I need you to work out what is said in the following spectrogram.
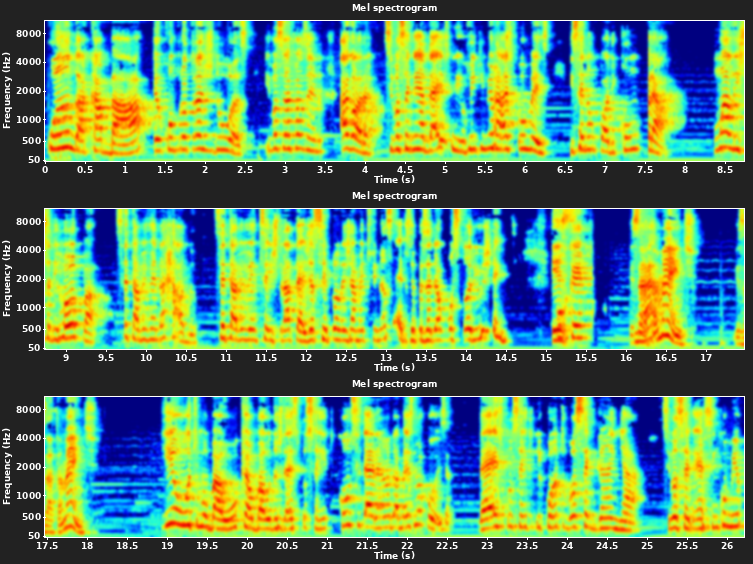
Quando acabar, eu compro outras duas. E você vai fazendo. Agora, se você ganha 10 mil, 20 mil reais por mês e você não pode comprar uma lista de roupa, você está vivendo errado. Você está vivendo sem estratégia, sem planejamento financeiro. Você precisa de uma consultoria urgente. Porque. Né? Exatamente. Né? Exatamente. E o último baú, que é o baú dos 10%, considerando a mesma coisa. 10% de quanto você ganha. Se você ganha 5 mil,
